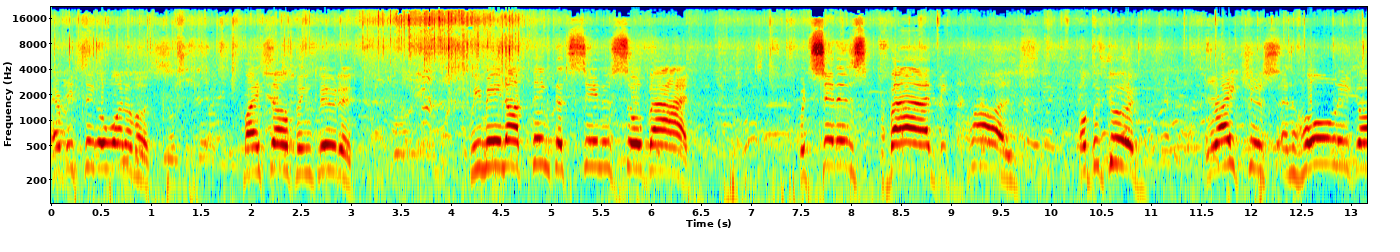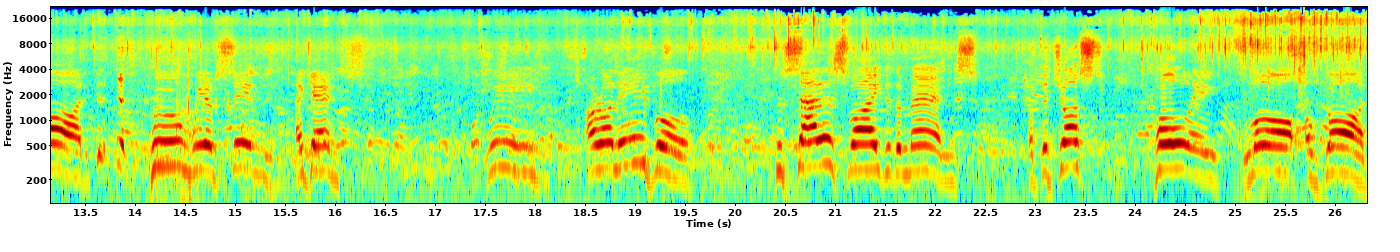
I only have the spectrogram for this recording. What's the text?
Every single one of us, myself included. We may not think that sin is so bad, but sin is bad because of the good, righteous, and holy God whom we have sinned against we are unable to satisfy the demands of the just, holy law of God.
